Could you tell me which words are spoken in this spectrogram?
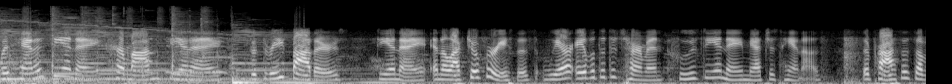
With Hannah's DNA, her mom's DNA, the three fathers' DNA, and electrophoresis, we are able to determine whose DNA matches Hannah's. The process of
